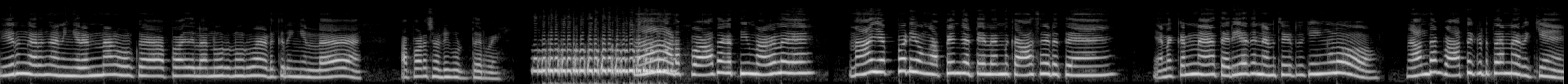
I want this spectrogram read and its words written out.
இருங்க இருங்க. நீங்கள் ரெண்டு நாள் ஒருக்க அப்பா இதில் நூறு நூறுரூவா எடுக்கிறீங்கல்ல? அப்பாட சொல்லி கொடுத்துட்றேன் பாதகத்தி மகளே. நான் எப்படி உங்கள் அப்பையும் காசு எடுத்தேன்? எனக்கு என்ன தெரியாதுன்னு நினச்சிக்கிட்டு இருக்கீங்களோ? நான் தான் பார்த்துக்கிட்டு தானே இருக்கேன்.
